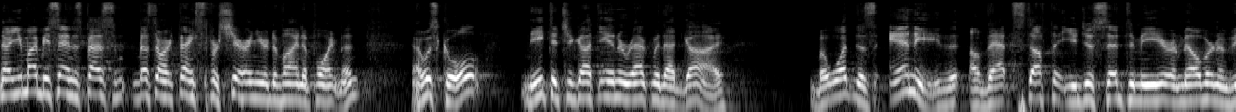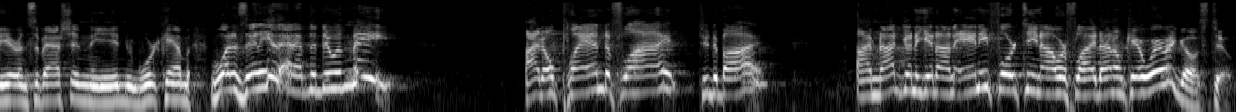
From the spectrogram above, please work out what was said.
Now you might be saying this, Pastor, Mark, thanks for sharing your divine appointment. That was cool. Neat that you got to interact with that guy. But what does any of that stuff that you just said to me here in Melbourne and Viera and Sebastian, the work camp, what does any of that have to do with me? I don't plan to fly to Dubai. I'm not going to get on any 14 hour flight. I don't care where it goes to.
